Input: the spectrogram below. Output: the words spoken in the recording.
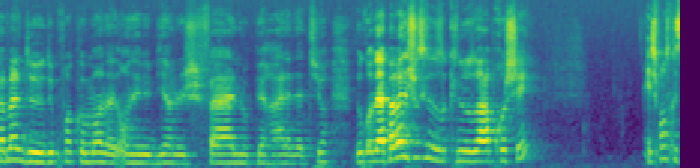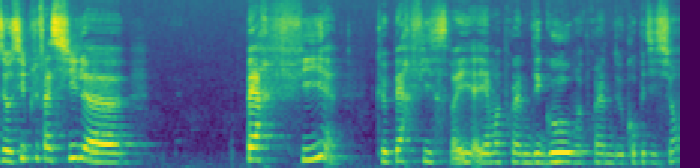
pas mal de, points communs. On, aimait bien le cheval, l'opéra, la nature. Donc on a pas mal de choses qui nous, qui nous ont rapprochés. Et je pense que c'est aussi plus facile euh, père-fille que père-fils. Il y a moins de problèmes d'ego, moins de problèmes de compétition.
